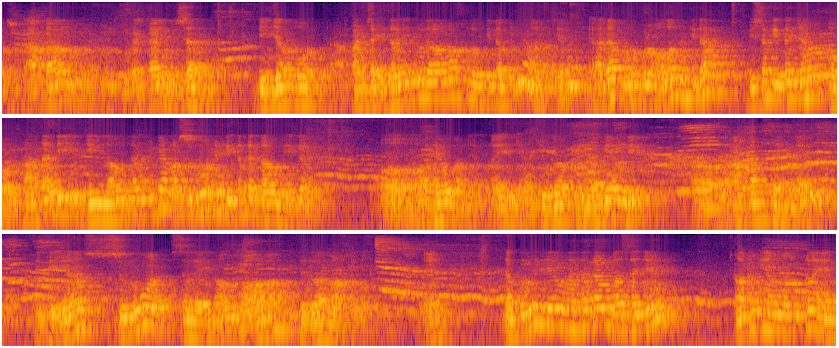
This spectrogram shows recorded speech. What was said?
masuk akal menurut mereka yang bisa dijangkau panca indera itu adalah makhluk tidak benar ya. ada makhluk Allah yang tidak bisa kita jangkau nah, tadi di lautan juga lah semua yang kita ketahui kan oh, hewan yang lainnya juga berbagai yang di uh, angkasa yang lain intinya semua selain Allah itu adalah makhluk Ya. Dan kemudian dia mengatakan bahasanya orang yang mengklaim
